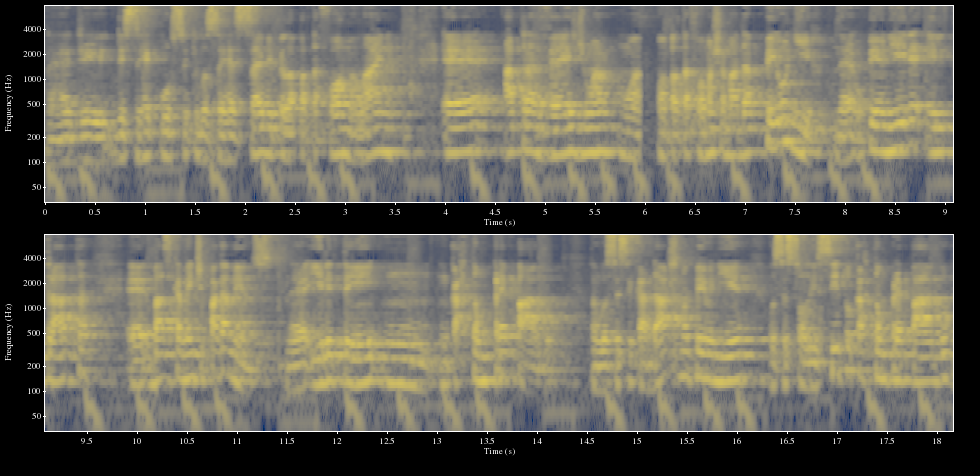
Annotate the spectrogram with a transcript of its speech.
né, de, desse recurso que você recebe pela plataforma online é através de uma, uma, uma plataforma chamada Payoneer. Né? O Payoneer ele, trata é, basicamente pagamentos né? e ele tem um, um cartão pré-pago. Então você se cadastra no Payoneer, você solicita o cartão pré-pago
